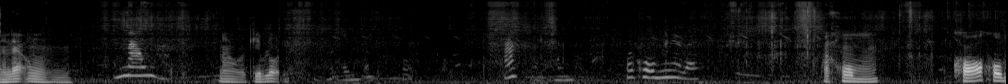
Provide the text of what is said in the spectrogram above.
นั่นแหละอืมเน่าเน่าก็เก็บโลดมะคมเนี่ยอะไรผักหมขอขม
